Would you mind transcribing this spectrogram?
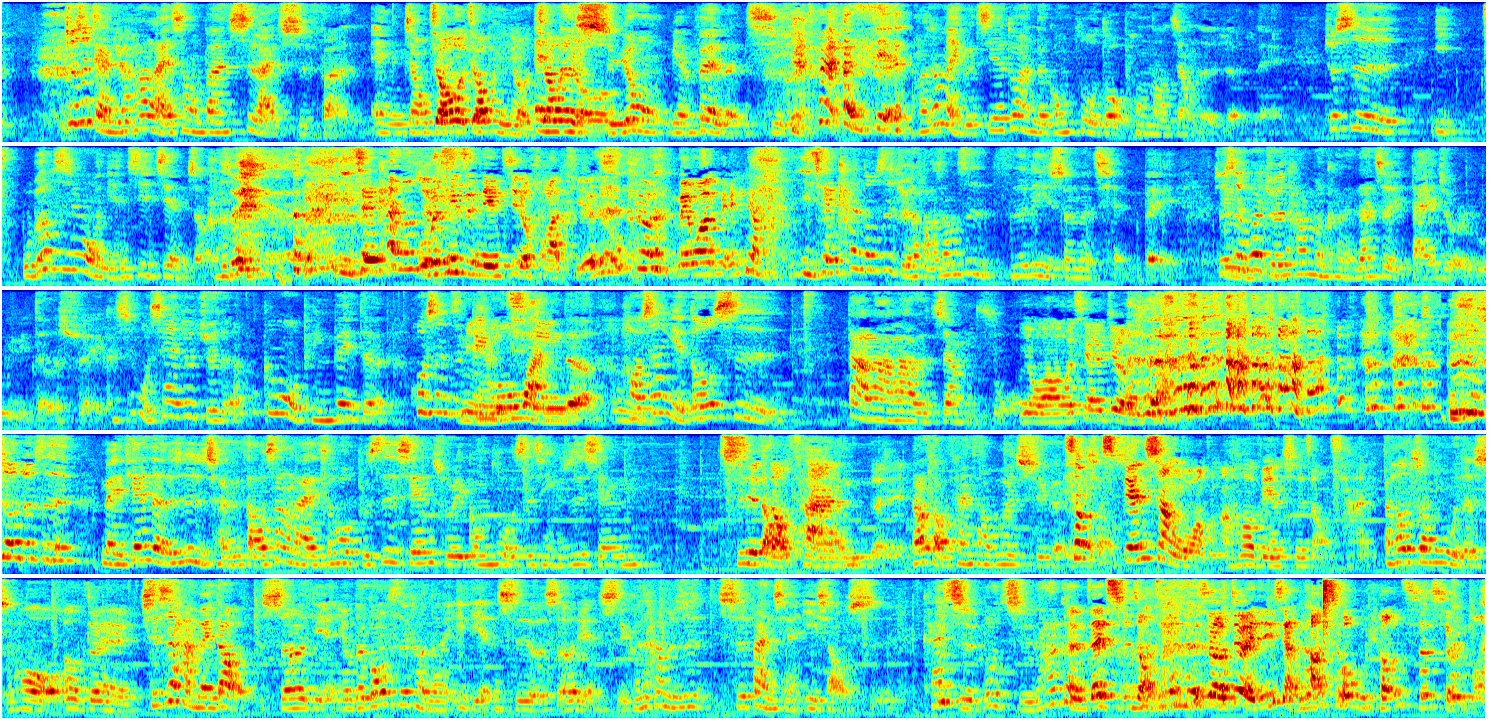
就是感觉他来上班是来吃饭，哎，你交交交朋友，交友，使用免费冷气，看电，好像每个阶段的工作都有碰到这样的人呢。就是以我不知道是因为我年纪渐长，所以 以前看都觉得我们停止年纪的话题，没完没了。以前看都是觉得好像是资历深的前辈，就是会觉得他们可能在这里待久了如鱼得水。可是我现在就觉得，嗯，跟我平辈的，或甚至比我晚的，好像也都是。大辣辣的这样做，有啊，我现在就有。不是说就是每天的日程，早上来之后不是先处理工作的事情，就是先吃早餐，对，然后早餐差不多会吃个一上边上网，然后边吃早餐，然后中午的时候，哦对，其实还没到十二点，有的公司可能一点吃，有的十二点吃，可是他们就是吃饭前一小时，不止不止，他可能在吃早餐的时候就已经想他中午要吃什么。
